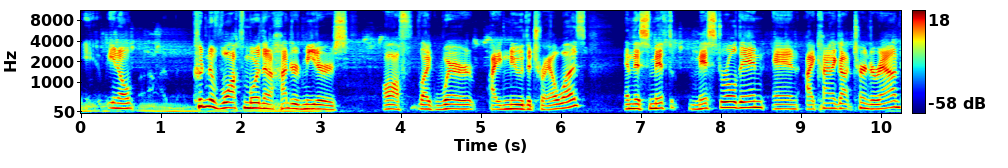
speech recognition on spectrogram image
you know, couldn't have walked more than hundred meters off like where I knew the trail was. And this mist mist rolled in and I kind of got turned around.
